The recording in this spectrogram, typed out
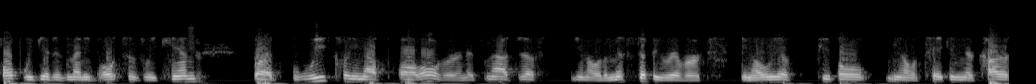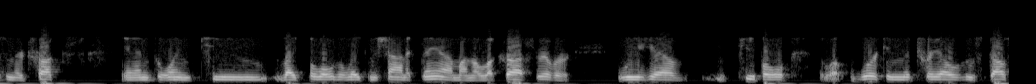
hope we get as many boats as we can, sure. but we clean up all over, and it's not just you know the Mississippi River. You know, we have people, you know, taking their cars and their trucks and going to like below the Lake Neshonoc Dam on the La Crosse River. We have people working the trails and stuff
